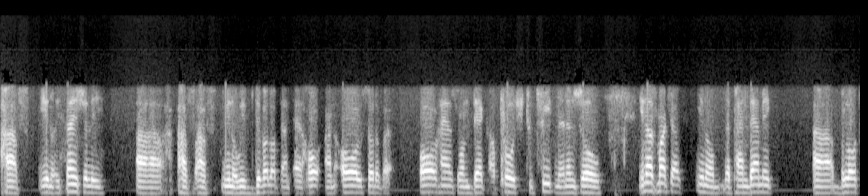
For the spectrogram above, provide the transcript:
have, you know, essentially uh, have, have, you know, we've developed an, a whole, an all sort of a all hands on deck approach to treatment. And so, in as much as you know, the pandemic uh, brought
